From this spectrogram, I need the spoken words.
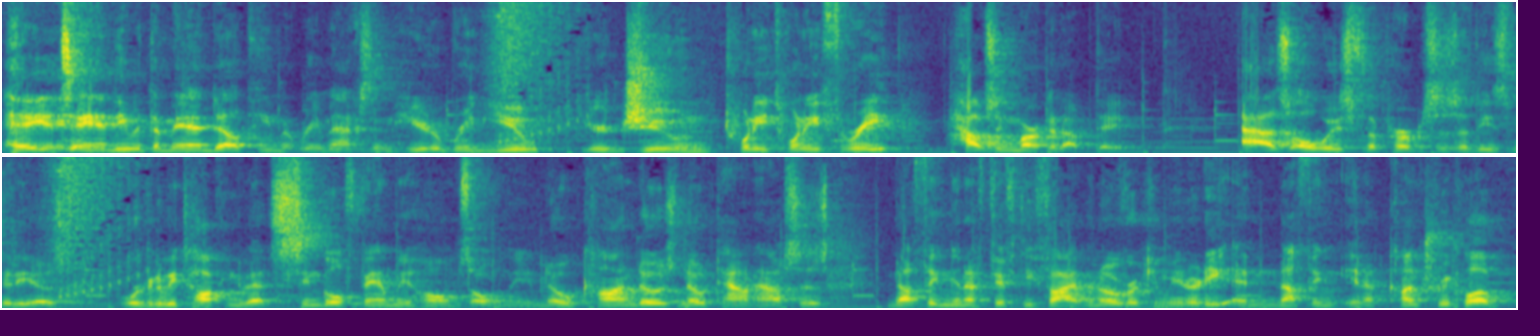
Hey, it's Andy with the Mandel team at REMAX and here to bring you your June 2023 housing market update. As always, for the purposes of these videos, we're gonna be talking about single family homes only. No condos, no townhouses, nothing in a 55 and over community, and nothing in a country club.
